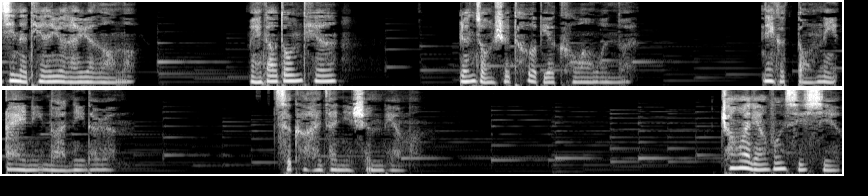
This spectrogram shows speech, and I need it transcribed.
近的天越来越冷了，每到冬天，人总是特别渴望温暖。那个懂你、爱你、暖你的人，此刻还在你身边吗？窗外凉风习习，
